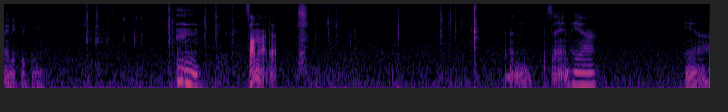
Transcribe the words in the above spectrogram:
Maybe 50. Something like that. And the same here. Here. It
